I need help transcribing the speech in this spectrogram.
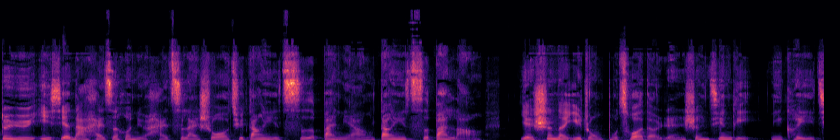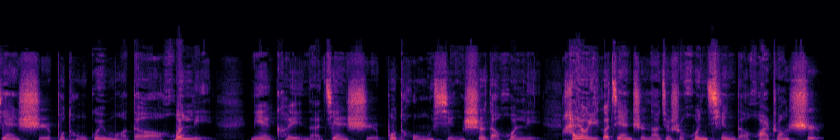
对于一些男孩子和女孩子来说，去当一次伴娘、当一次伴郎，也是呢一种不错的人生经历。你可以见识不同规模的婚礼，你也可以呢见识不同形式的婚礼。还有一个兼职呢，就是婚庆的化妆师。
